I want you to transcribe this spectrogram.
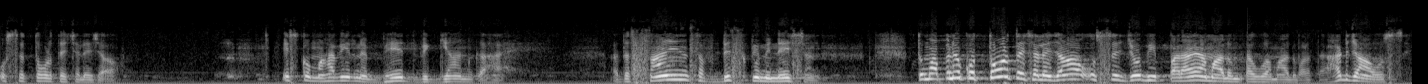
उससे तोड़ते चले जाओ। इसको महावीर ने भेद विज्ञान कहा है। द साइंस ऑफ़ डिस्क्रिमिनेशन तुम अपने को तोड़ते चले जाओ, उससे जो भी पराया मालूम था हुआ मालूम पड़ता है। हट जाओ उससे।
